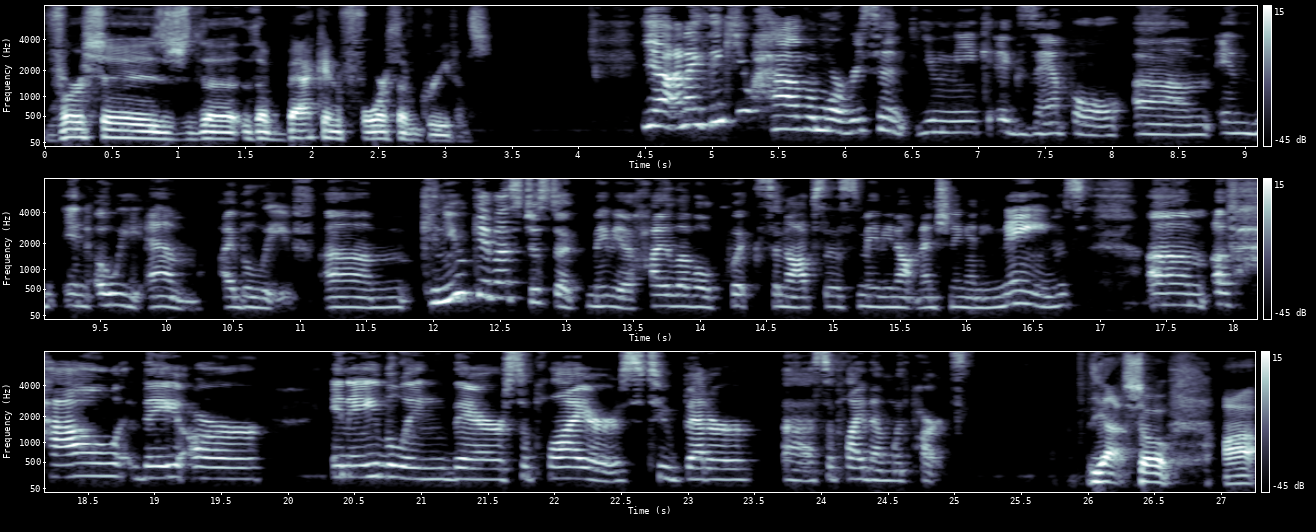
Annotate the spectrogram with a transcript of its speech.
versus the the back and forth of grievance. Yeah, and I think you have a more recent, unique example um, in in OEM, I believe. Um, can you give us just a maybe a high level, quick synopsis, maybe not mentioning any names, um, of how they are enabling their suppliers to better uh, supply them with parts? Yeah, so uh,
